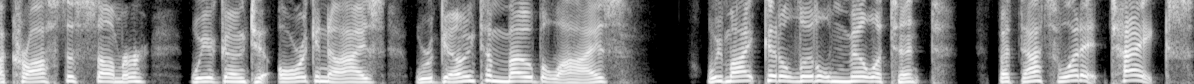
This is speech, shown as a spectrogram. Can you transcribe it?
across the summer. We are going to organize. We're going to mobilize. We might get a little militant, but that's what it takes.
